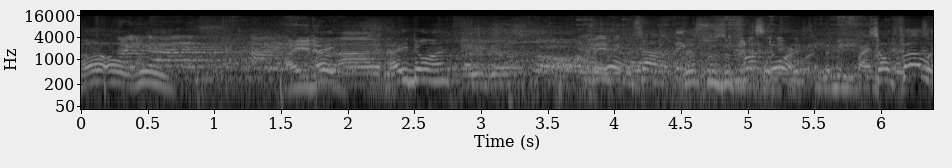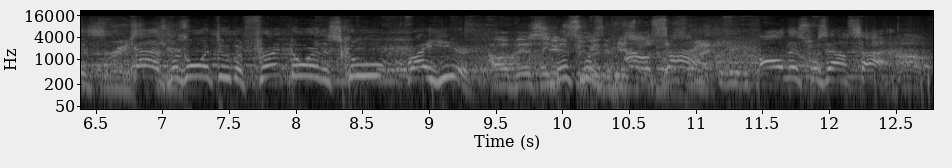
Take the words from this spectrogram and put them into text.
Oh, Hi, we. guys. How you Hey, doing? how you doing? What's? This was the front door. So, fellas, guys, we're going through the front door of the school right here. Oh, this This was the outside. All this was outside.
